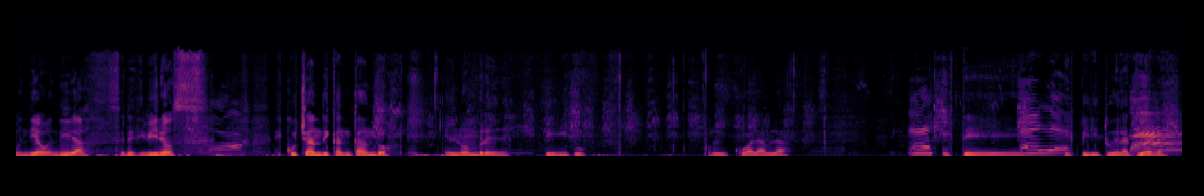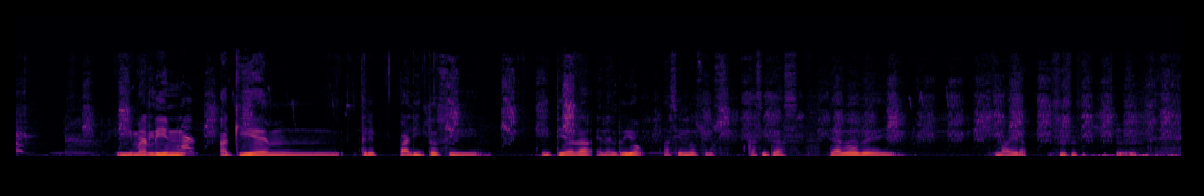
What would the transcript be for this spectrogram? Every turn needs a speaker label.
Speaker 1: Buen día, buen día, seres divinos, escuchando y cantando el nombre del Espíritu, por el cual habla este Espíritu de la Tierra. Y Merlín aquí en palitos y, tierra en el río haciendo sus casitas de adobe y, madera.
